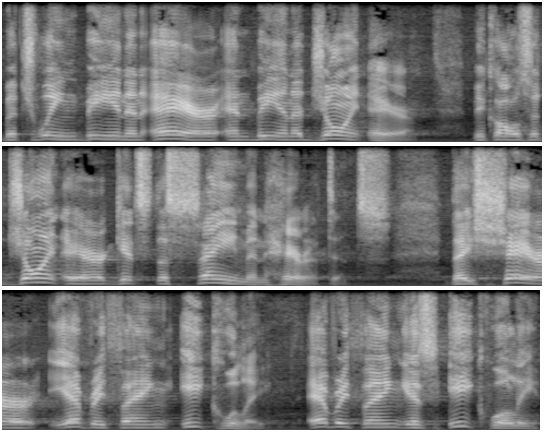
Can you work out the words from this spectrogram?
between being an heir and being a joint heir. Because a joint heir gets the same inheritance, they share everything equally everything is equally,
